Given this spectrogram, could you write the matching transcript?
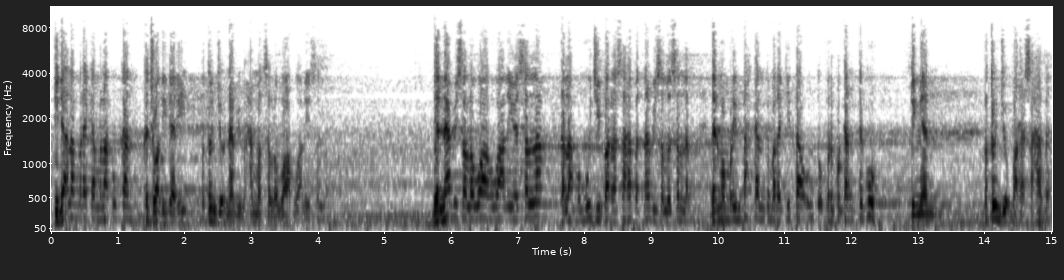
tidaklah mereka melakukan kecuali dari petunjuk Nabi Muhammad Shallallahu Alaihi Wasallam. Dan Nabi Shallallahu Alaihi Wasallam telah memuji para sahabat Nabi Shallallahu Alaihi Wasallam dan memerintahkan kepada kita untuk berpegang teguh dengan petunjuk para sahabat.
